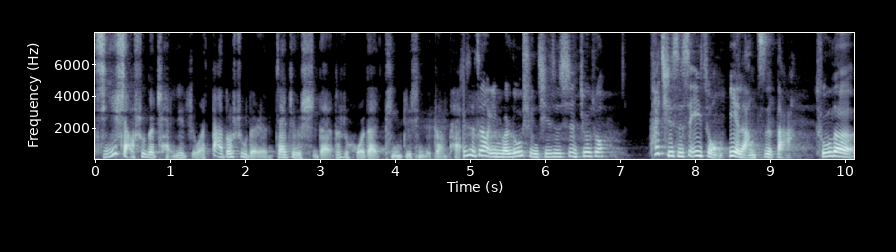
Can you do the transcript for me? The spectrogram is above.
极少数的产业之外，大多数的人在这个时代都是活在停滞性的状态。其实这种 involution 其实是就是说，它其实是一种夜郎自大。除了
